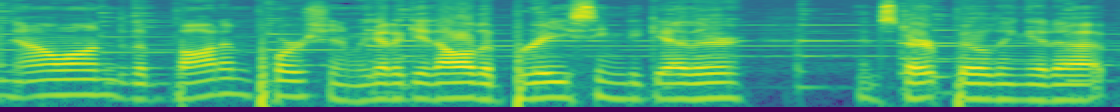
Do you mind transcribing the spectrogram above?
now on to the bottom portion. We gotta get all the bracing together and start building it up.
